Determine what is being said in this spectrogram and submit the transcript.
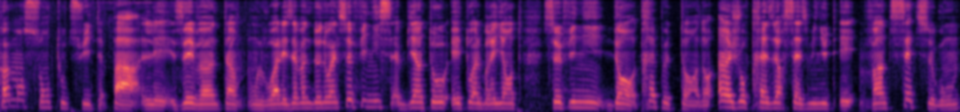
Commençons tout de suite par les events. On le voit, les events de Noël se finissent bientôt. Étoile brillante se finit dans très peu de temps, dans 1 jour, 13 h 16 minutes et 27 secondes.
